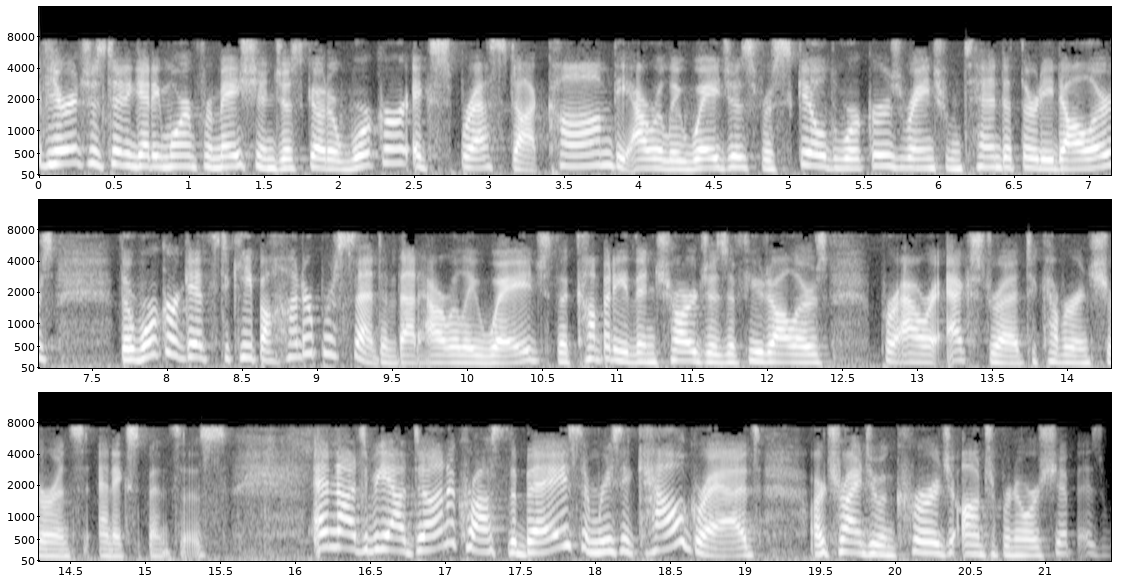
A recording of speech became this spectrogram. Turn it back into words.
If you're interested in getting more information, just go to workerexpress.com. The hourly wages for skilled workers range from 10 to $30. The worker gets to keep 100% of that hourly wage. The company then charges a few dollars per hour extra to cover insurance and expenses. And not to be outdone across the bay, some recent Cal grads are trying to encourage entrepreneurship as well.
